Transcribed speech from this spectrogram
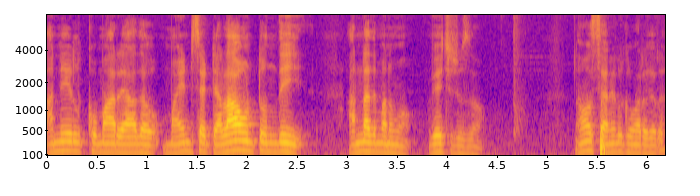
అనిల్ కుమార్ యాదవ్ మైండ్ సెట్ ఎలా ఉంటుంది అన్నది మనము వేచి చూద్దాం. నమస్తే అనిల్ కుమార్ గారు.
